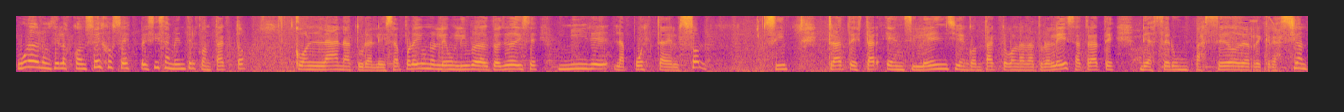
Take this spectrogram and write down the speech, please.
uno de los, de los consejos es precisamente el contacto con la naturaleza. Por ahí uno lee un libro de autoayuda y dice, mire la puesta del sol. ¿Sí? trate de estar en silencio, en contacto con la naturaleza, trate de hacer un paseo de recreación.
